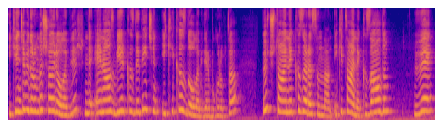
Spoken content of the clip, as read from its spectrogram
ikinci bir durumda şöyle olabilir. Şimdi en az bir kız dediği için iki kız da olabilir bu grupta. 3 tane kız arasından 2 tane kız aldım ve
